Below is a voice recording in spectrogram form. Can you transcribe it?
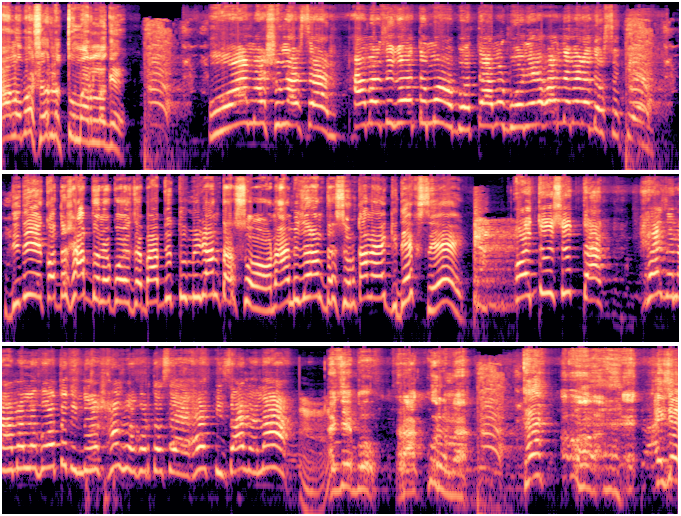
ভালোবাসা হলো তোমার লগে। ও আমার চান। আমার দিকে তো মহব্বত আমার বোনের হাতে মেরে ধরছে কে? দিদি কত সাবধানে কয়ে যা বাপ যে তুমি জানতাছ আমি জানতাছ কানা কি দেখছে? ওই তুই চুপ থাক। হ্যাঁ জান আমার লগে অতদিন ধরে সংসার করতেছে হ্যাঁ কি জানে না? এই যে বউ রাগ করে না। এই যে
